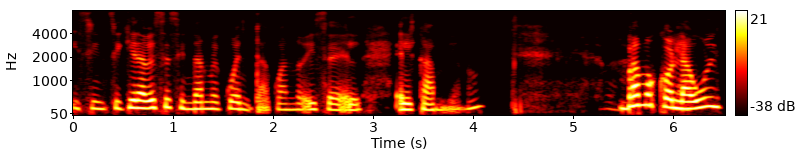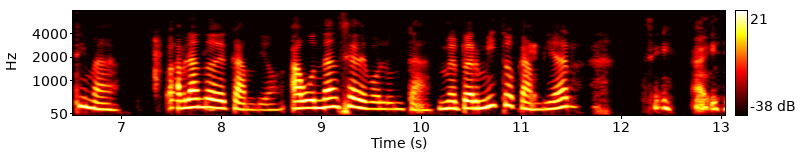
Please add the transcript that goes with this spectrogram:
y sin siquiera a veces sin darme cuenta cuando hice el, el cambio, ¿no? Vamos con la última, hablando de cambio, abundancia de voluntad. ¿Me permito cambiar? Sí, ahí.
